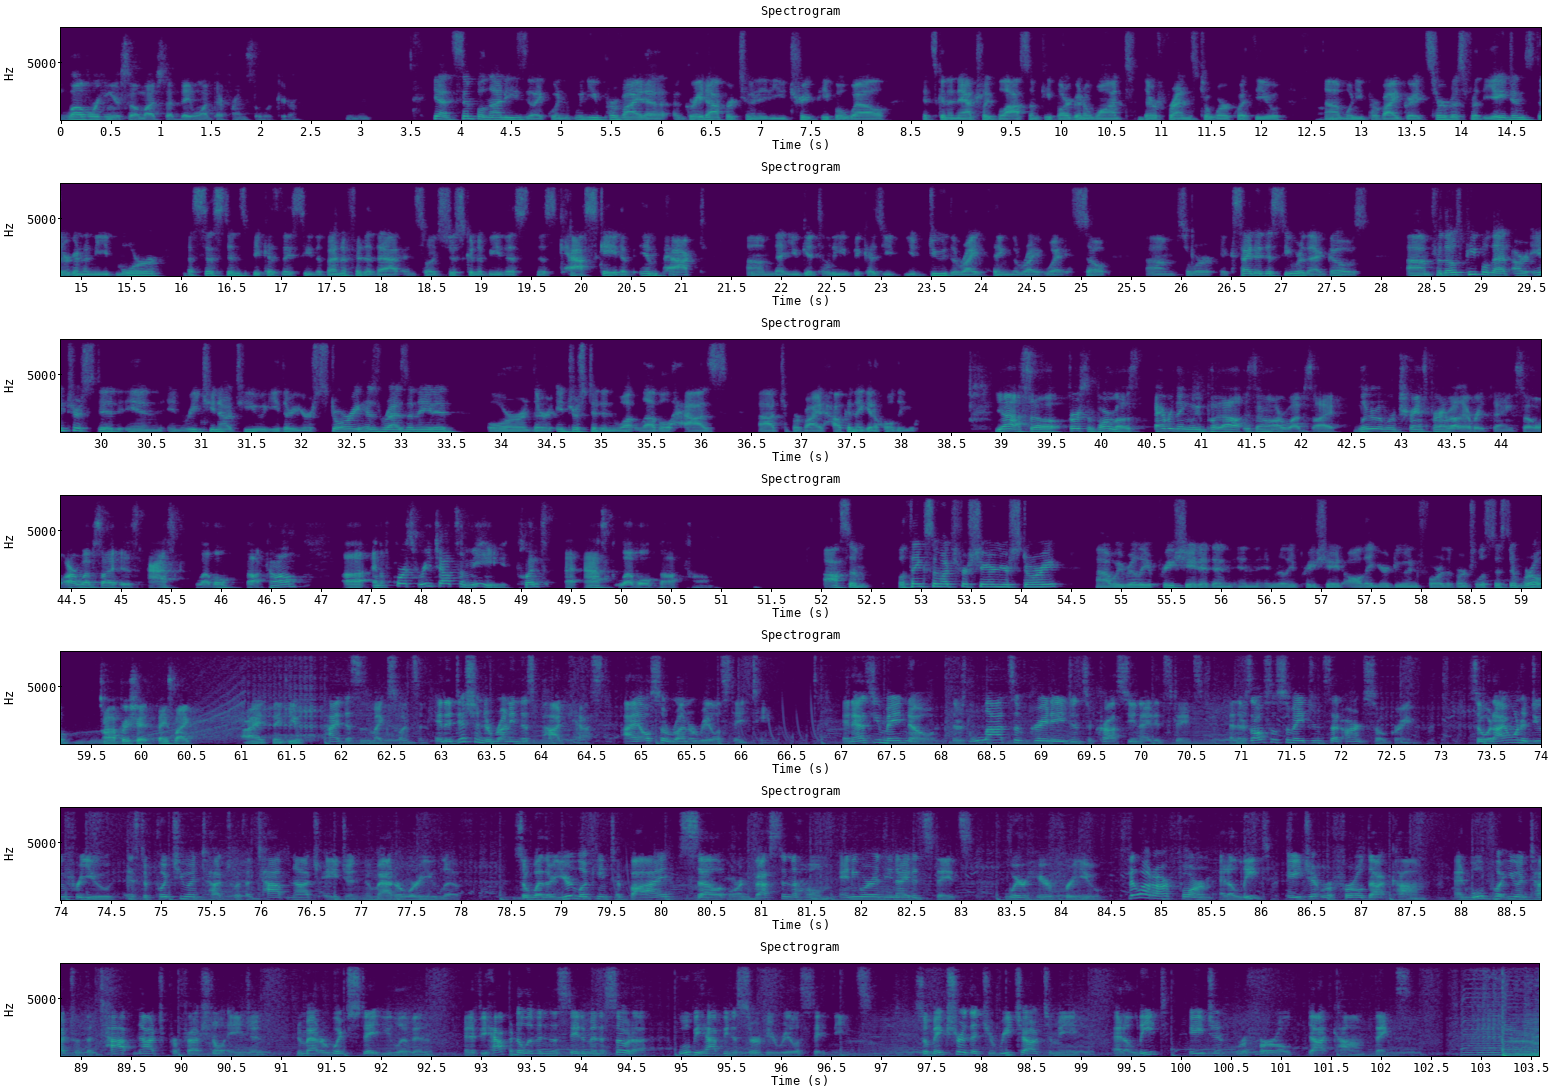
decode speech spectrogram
love working here so much that they want their friends to work here. Mm-hmm. Yeah, it's simple, not easy. Like when when you provide a, a great opportunity, you treat people well. It's going to naturally blossom. People are going to want their friends to work with you. Uh-huh. Um, when you provide great service for the agents, they're going to need more assistance because they see the benefit of that, and so it's just going to be this this cascade of impact um, that you get to leave because you you do the right thing the right way. So um, so we're excited to see where that goes. Um, for those people that are interested in in reaching out to you, either your story has resonated or they're interested in what level has uh, to provide. How can they get a hold of you? Yeah. So first and foremost, everything we put out is on our website. Literally, we're transparent about everything. So our website is asklevel.com. Uh, and of course, reach out to me, Clint at asklevel.com. Awesome. Well, thanks so much for sharing your story. Uh, we really appreciate it and, and, and really appreciate all that you're doing for the virtual assistant world. I appreciate it. Thanks, Mike. All right, thank you. Hi, this is Mike Swenson. In addition to running this podcast, I also run a real estate team. And as you may know, there's lots of great agents across the United States, and there's also some agents that aren't so great. So, what I want to do for you is to put you in touch with a top notch agent no matter where you live. So, whether you're looking to buy, sell, or invest in a home anywhere in the United States, we're here for you. Fill out our form at eliteagentreferral.com and we'll put you in touch with a top notch professional agent no matter which state you live in. And if you happen to live in the state of Minnesota, we'll be happy to serve your real estate needs. So make sure that you reach out to me at eliteagentreferral.com. Thanks.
